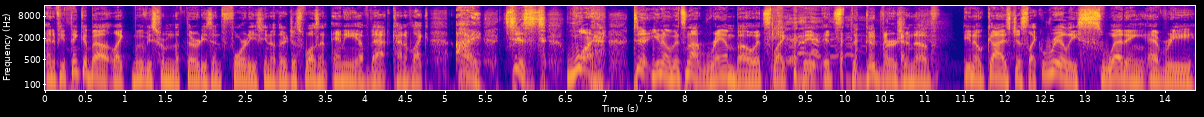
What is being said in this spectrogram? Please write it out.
And if you think about like movies from the 30s and 40s, you know, there just wasn't any of that kind of like, I just want to, you know, it's not Rambo. It's like, the, it's the good version of, you know, guys just like really sweating every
